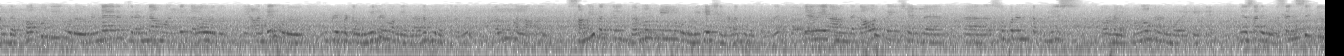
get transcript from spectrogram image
அந்த பகுதி ஒரு ரெண்டாயிரத்தி ரெண்டாம் ஆண்டு கலவர ஆண்டே ஒரு இப்படிப்பட்ட ஒரு நிகழ்வு அங்கே நடந்திருக்கிறது. அதுவும் அல்லாமல் சமீபத்தில் தர்மபுரியில் ஒரு நிகழ்ச்சி நடந்திருக்கிறது. எனவே நான் அந்த காவல்துறையை சேர்ந்த சூப்பரண்ட் போலீஸ் அவர்களை மனோகரன் அவரை கேட்டேன். ஏன் சார் இது ஒரு சென்சிட்டிவ்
